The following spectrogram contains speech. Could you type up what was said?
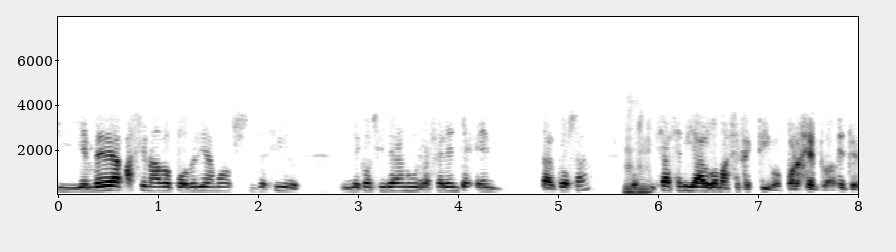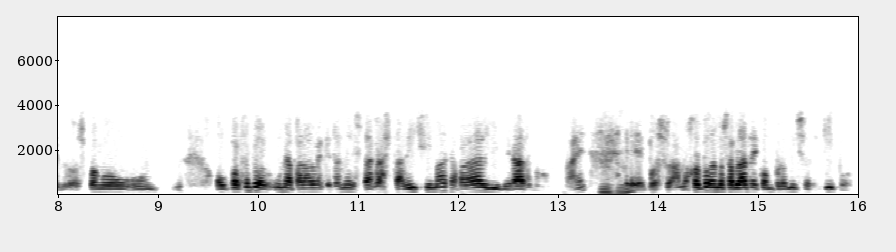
si en vez de apasionado podríamos decir, me consideran un referente en tal cosa, pues quizás sería algo más efectivo. Por ejemplo, eh, te- os pongo un, o por ejemplo una palabra que también está gastadísima, esa palabra liderazgo. Eh, pues a lo mejor podemos hablar de compromiso de equipo.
